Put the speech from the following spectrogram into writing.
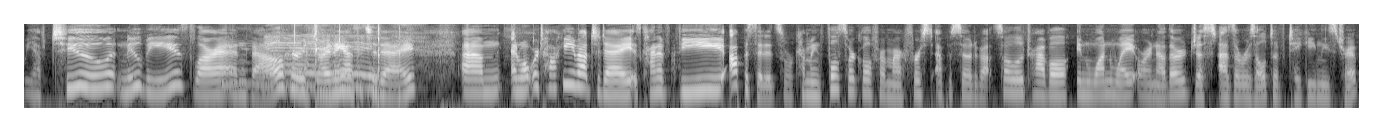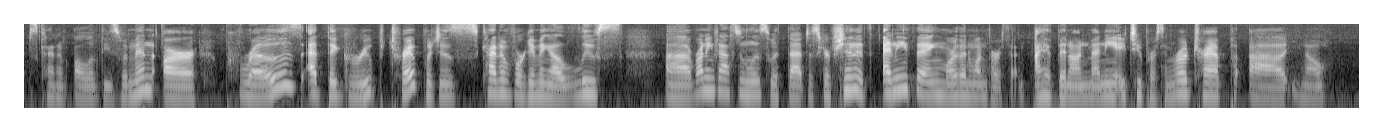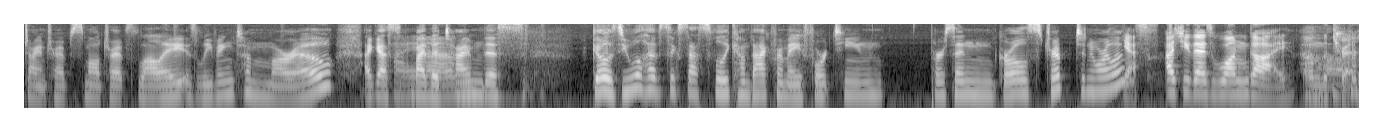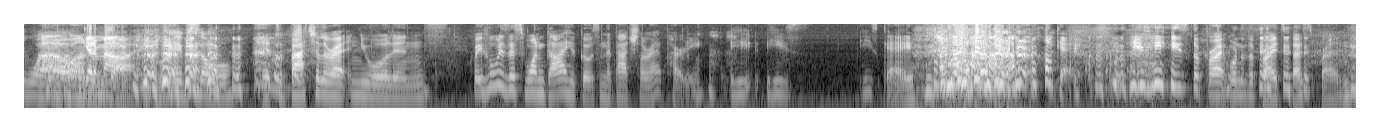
We have two newbies, Laura and Val, who are joining us today. Um, and what we're talking about today is kind of the opposite. It's we're coming full circle from our first episode about solo travel in one way or another, just as a result of taking these trips. Kind of all of these women are pros at the group trip, which is kind of we're giving a loose uh, running fast and loose with that description. It's anything more than one person. I have been on many a two person road trip, uh, you know, giant trips, small trips. Lale is leaving tomorrow. I guess I by the time this goes, you will have successfully come back from a 14 person girls trip to New Orleans. Yes. Actually, there's one guy on the trip. Wow. One Get him out. guy. Brave soul. it's a bachelorette in New Orleans. Wait, who is this one guy who goes in the bachelorette party? He he's he's gay. okay. He, he's the bride, one of the bride's best friends.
